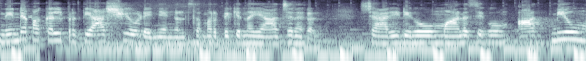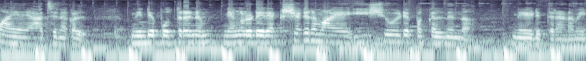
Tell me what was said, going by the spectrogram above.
നിന്റെ പക്കൽ പ്രത്യാശയോടെ ഞങ്ങൾ സമർപ്പിക്കുന്ന യാചനകൾ ശാരീരികവും മാനസികവും ആത്മീയവുമായ യാചനകൾ. നിന്റെ പുത്രനും ഞങ്ങളുടെ രക്ഷകനുമായ ഈശോയുടെ പക്കൽ നിന്ന് നേടിത്തരണമേ.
